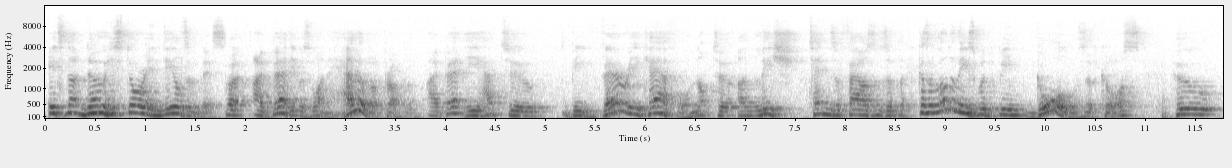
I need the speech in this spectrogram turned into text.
it's not, no historian deals with this, but I bet it was one hell of a problem. I bet he had to be very careful not to unleash tens of thousands of, because a lot of these would have been Gauls, of course, who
